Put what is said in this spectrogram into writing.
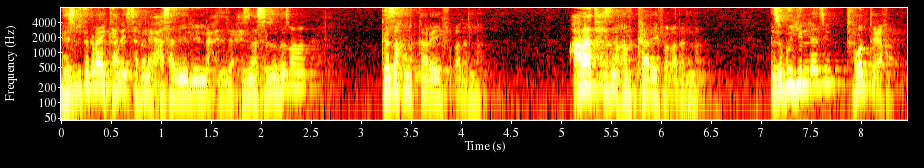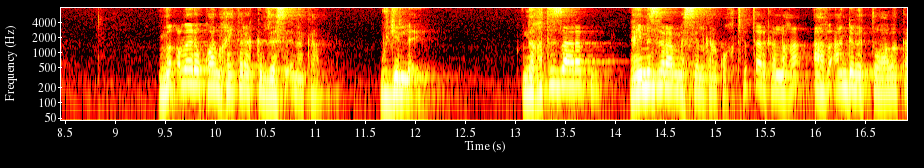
ንህዝቢ ትግራይ ካሊእ ዝተፈላለየ ሓሳብ የሉ ኢልና ሒዝና ስለ ዝበፃና ገዛ ክንካረ ይፈቐደልና ዓራት ሒዝና ክንካረ ይፈቐደልና እዚ ጉጅለ እዚዩ ትፈልጦ ኢኻ መቕበሪ እኳ ንኸይትረክብ ዘስእነካ ጉጅለ እዩ ንኽትዛረብ ናይ ምዝራብ መሰልካ እኳ ክትፍጠር ከለኻ ኣብ ኣንደበት ተዋሃበካ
